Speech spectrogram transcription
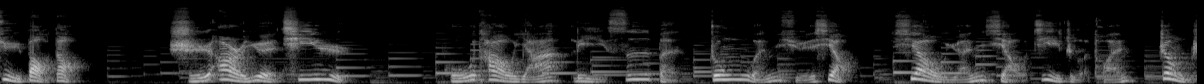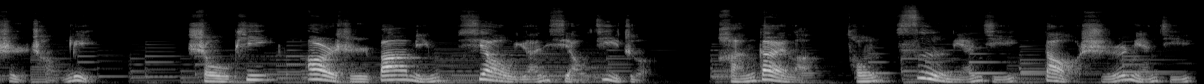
据报道，十二月七日，葡萄牙里斯本中文学校校园小记者团正式成立，首批二十八名校园小记者，涵盖了从四年级到十年级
